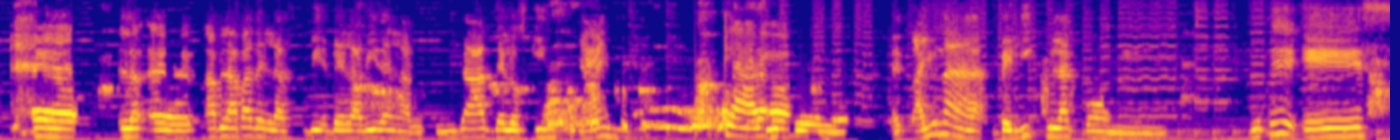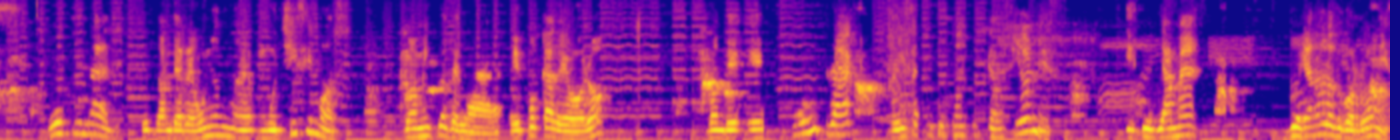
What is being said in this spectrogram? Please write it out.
eh, eh, hablaba de la, de la vida en la vecindad, de los 15 años. Claro. Hay una película con. es. Es una donde reúnen muchísimos cómicos de la época de oro, donde un track precisamente son tus canciones y se llama llegaron los gorrones.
